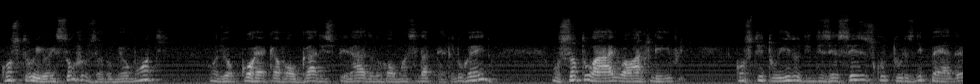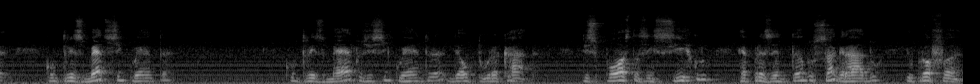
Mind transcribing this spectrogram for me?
construiu em São José do Belmonte onde ocorre a cavalgada inspirada no romance da Pedra do Reino, um santuário ao ar livre, constituído de 16 esculturas de pedra com 3,50 metros, com 3 metros e 50 de altura cada, dispostas em círculo representando o sagrado e o profano.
